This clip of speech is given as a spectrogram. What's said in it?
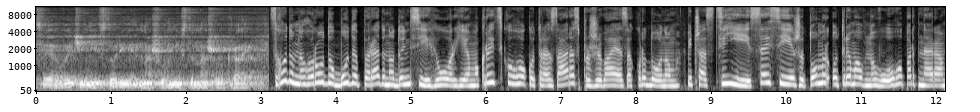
Це вивчення історії нашого міста, нашого краю. Згодом нагороду буде передано доньці Георгія Мокрицького, котра зараз проживає за кордоном. Під час цієї сесії Житомир отримав нового партнера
